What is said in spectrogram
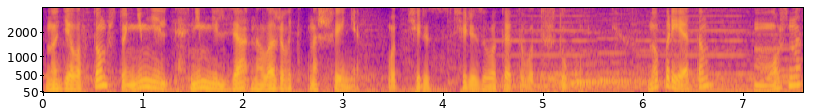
Но дело в том, что ним не, с ним нельзя налаживать отношения. Вот через, через вот эту вот штуку. Но при этом можно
